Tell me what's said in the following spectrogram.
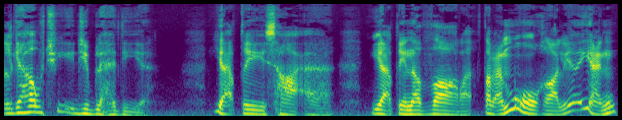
القهوشي يجيب له هدية. يعطيه ساعة يعطي نظارة. طبعا مو غالية يعني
